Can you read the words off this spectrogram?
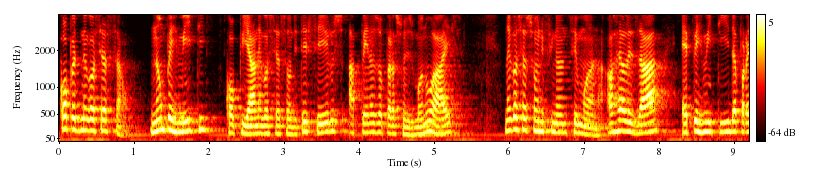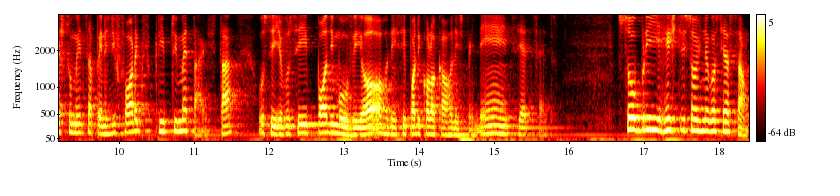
Cópia de negociação. Não permite copiar negociação de terceiros, apenas operações manuais. Negociação de final de semana. Ao realizar, é permitida para instrumentos apenas de Forex, cripto e metais, tá? Ou seja, você pode mover ordens, você pode colocar ordens pendentes, etc. Sobre restrições de negociação.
